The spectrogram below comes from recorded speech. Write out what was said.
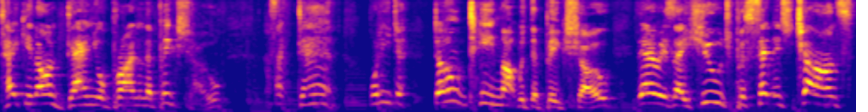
taking on Daniel Bryan and the Big Show. I was like, Dan, what are you doing? Don't team up with the Big Show. There is a huge percentage chance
